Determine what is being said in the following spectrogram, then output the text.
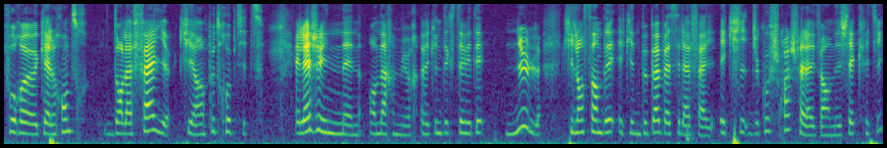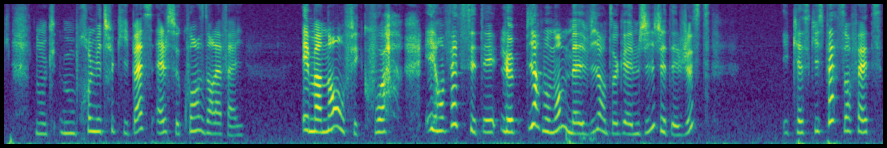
pour euh, qu'elles rentrent dans la faille qui est un peu trop petite. Et là j'ai une naine en armure avec une dextérité nulle qui lance un dé et qui ne peut pas passer la faille et qui du coup je crois qu'elle avait fait un échec critique donc mon premier truc qui passe elle se coince dans la faille. Et maintenant, on fait quoi? Et en fait, c'était le pire moment de ma vie en tant qu'AMJ. J'étais juste, et qu'est-ce qui se passe en fait?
